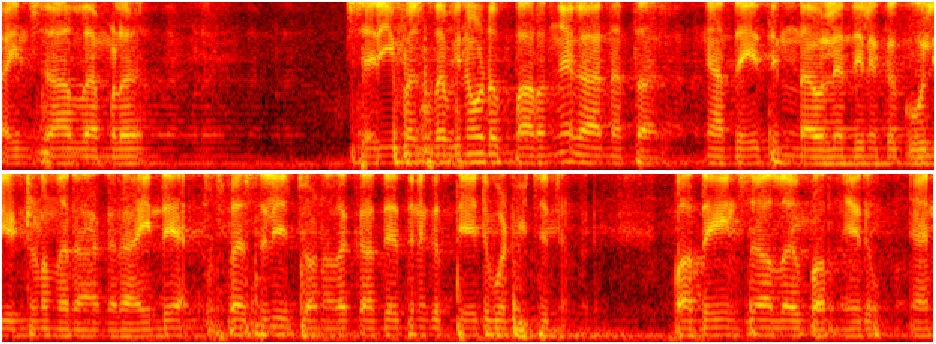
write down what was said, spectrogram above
അത് നമ്മൾ ഷരീഫ് അഷ്റഫിനോട് പറഞ്ഞ കാരണത്താൽ ഞാൻ അദ്ദേഹത്തിന് ഉണ്ടാവില്ല എന്തെങ്കിലുമൊക്കെ കൂലി കിട്ടണം എന്നൊരാഗ്രഹം. അതിന്റെ സ്പെഷ്യലിസ്റ്റാണ് അതൊക്കെ അദ്ദേഹത്തിന് കൃത്യമായിട്ട് പഠിപ്പിച്ചിട്ടുണ്ട്. അപ്പോൾ അദ്ദേഹം ഇൻഷാല്ല പറഞ്ഞുതരും. ഞാൻ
